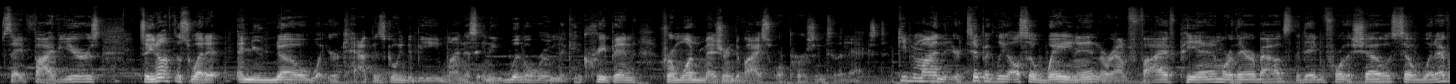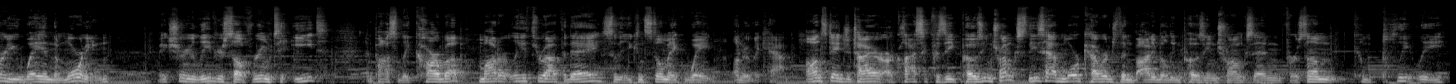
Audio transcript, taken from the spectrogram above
say five years. So you don't have to sweat it and you know what your cap is going to be minus any wiggle room that can creep in from one measuring device or person to the next. Keep in mind that you're typically also weighing in around 5 p.m. or thereabouts the day before the show. So whatever you weigh in the morning, make sure you leave yourself room to eat and possibly carb up moderately throughout the day so that you can still make weight under the cap. On stage attire are classic physique posing trunks. These have more coverage than bodybuilding posing trunks and for some completely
